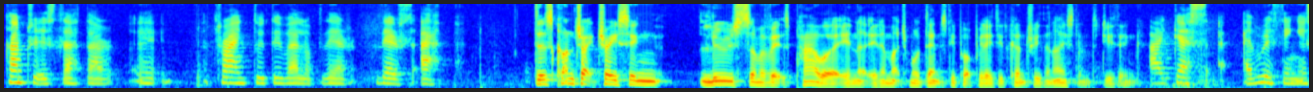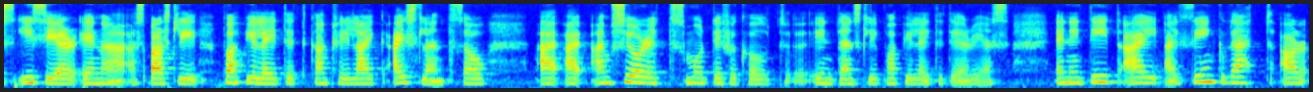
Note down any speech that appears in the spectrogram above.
countries that are uh, trying to develop their their app. Does contract tracing lose some of its power in a, in a much more densely populated country than Iceland, do you think? I guess everything is easier in a sparsely populated country like Iceland. So I, am sure it's more difficult in densely populated areas. And indeed, I, I think that our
